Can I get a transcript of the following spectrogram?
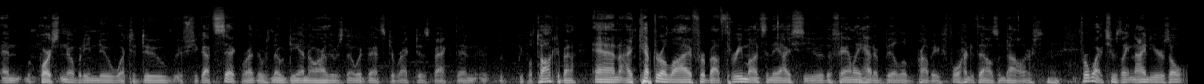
And of course, nobody knew what to do if she got sick, right? There was no DNR, there was no advanced directives back then that people talked about. And I kept her alive for about three months in the ICU. The family had a bill of probably $400,000. Hmm. For what? She was like 90 years old.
